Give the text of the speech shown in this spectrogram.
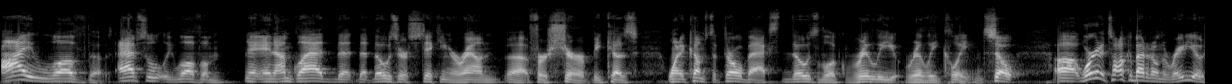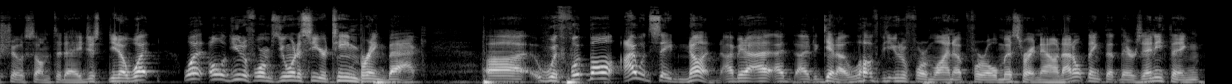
I love those. Absolutely love them. And I'm glad that, that those are sticking around uh, for sure because when it comes to throwbacks, those look really, really clean. So uh, we're going to talk about it on the radio show some today. Just, you know, what, what old uniforms do you want to see your team bring back? Uh, with football, I would say none. I mean, I, I, I, again, I love the uniform lineup for Ole Miss right now, and I don't think that there's anything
